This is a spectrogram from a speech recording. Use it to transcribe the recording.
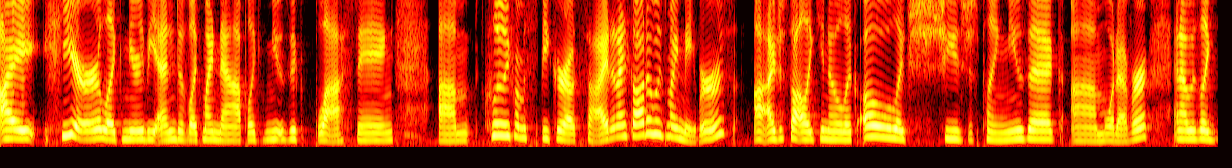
i hear like near the end of like my nap like music blasting um, clearly from a speaker outside. And I thought it was my neighbors. Uh, I just thought, like, you know, like, oh, like she's just playing music, um, whatever. And I was like,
